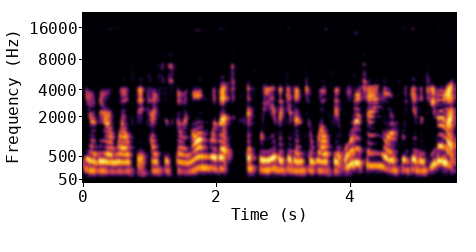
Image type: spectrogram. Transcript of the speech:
you know, there are welfare cases going on with it. If we ever get into welfare auditing or if we get into, you know, like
